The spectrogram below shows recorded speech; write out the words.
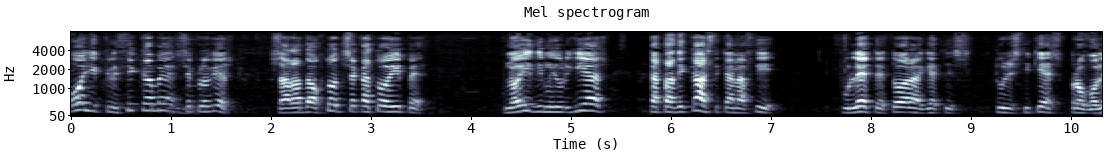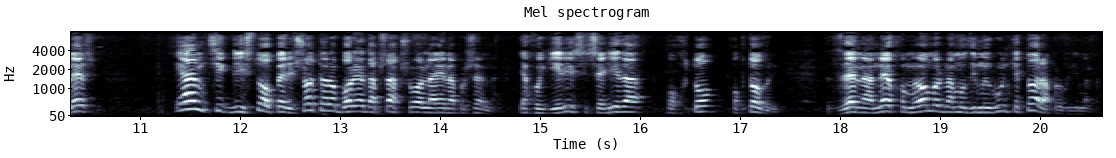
Όλοι κρυθήκαμε σε εκλογές. 48% είπε πνοή δημιουργίας, καταδικάστηκαν αυτοί που λέτε τώρα για τις τουριστικές προβολές Εάν τσιγκλιστώ περισσότερο μπορεί να τα ψάξω όλα ένα προς ένα. Έχω γυρίσει σελίδα 8 Οκτώβρη. Δεν ανέχομαι όμως να μου δημιουργούν και τώρα προβλήματα.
